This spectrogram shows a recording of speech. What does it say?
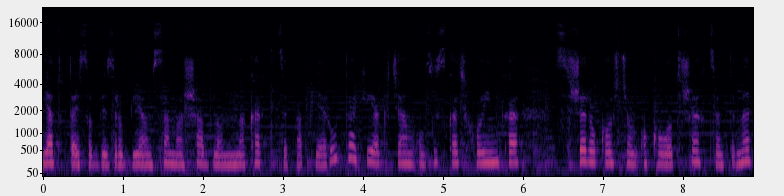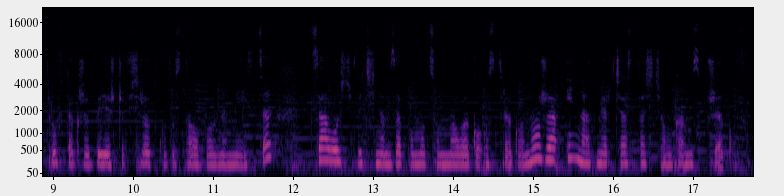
Ja tutaj sobie zrobiłam sama szablon na kartce papieru, taki jak chciałam uzyskać choinkę z szerokością około 3 cm, tak żeby jeszcze w środku zostało wolne miejsce. Całość wycinam za pomocą małego ostrego noża i nadmiar ciasta ściągam z brzegów.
